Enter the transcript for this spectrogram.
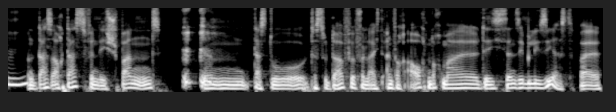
Mhm. Und das, auch das finde ich spannend, ähm, dass du, dass du dafür vielleicht einfach auch nochmal dich sensibilisierst, weil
